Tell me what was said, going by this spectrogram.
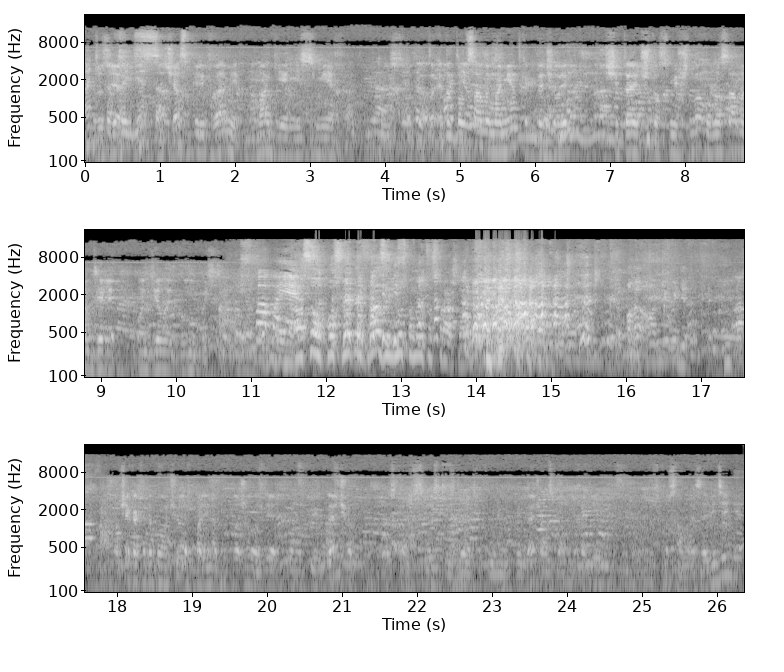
в антикафе место. сейчас перед вами магия не смеха. Да, То есть вот это это, это магия тот самый момент, когда человек считает, что смешно, но на самом деле он делает глупости. Папа я. Расул, после этой фразы ему становится страшно. Он не Вообще, как это получилось, Полина предложила сделать какую-нибудь передачу, в скажем, в смысле сделать какую-нибудь передачу, она сказала, приходи в то самое заведение.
